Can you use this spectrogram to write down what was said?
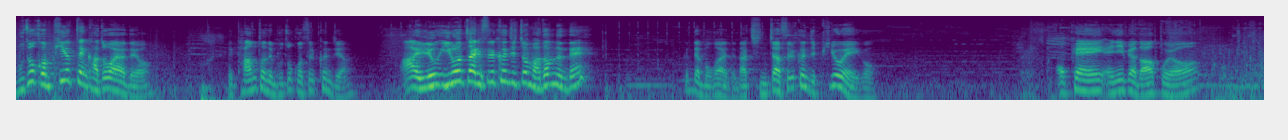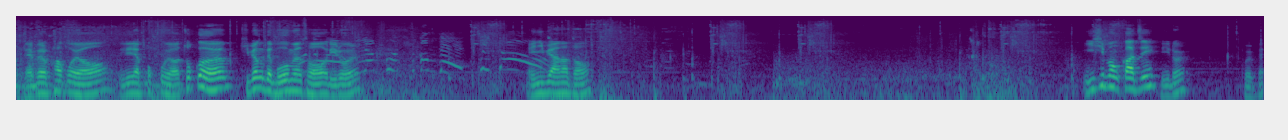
무조건 피읍템 가져와야 돼요. 다음 턴에 무조건 쓸큰지야. 아 1원짜리 쓸큰지 좀 맛없는데? 근데 먹어야 돼나 진짜 쓸큰지 필요해 이거. 오케이 애니비아 나왔고요. 레벨업 하고요. 릴리아 뽑고요. 조금 기병대 모으면서 리롤. 애니비아 하나 더 20원까지? 리롤? 볼배?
